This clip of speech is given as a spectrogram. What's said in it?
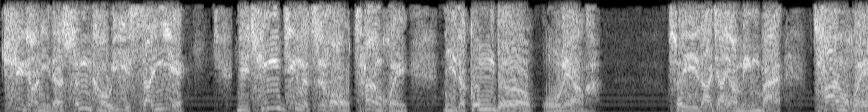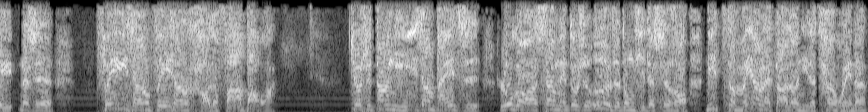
去掉，你的身口意三业，你清净了之后忏悔，你的功德无量啊！所以大家要明白，忏悔那是。非常非常好的法宝啊！就是当你一张白纸，如果上面都是恶的东西的时候，你怎么样来达到你的忏悔呢？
